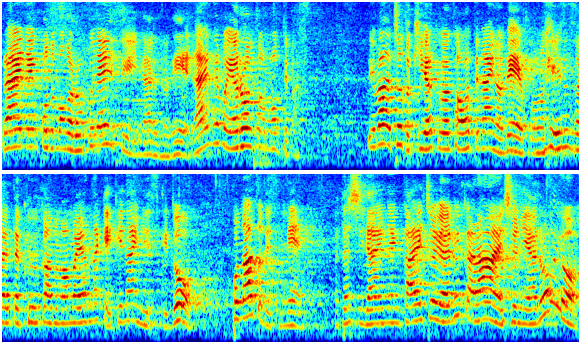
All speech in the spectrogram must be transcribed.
来年子供が6年生になるので来年もやろうと思ってます。でまだちょっと規約が変わってないのでこの閉鎖された空間のままやんなきゃいけないんですけどこの後ですね私来年会長やるから一緒にやろうよ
